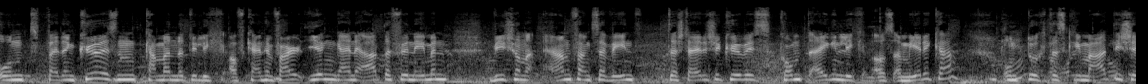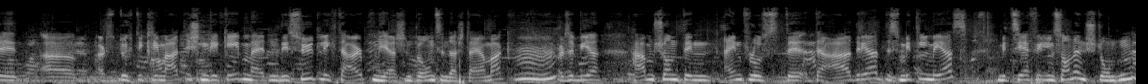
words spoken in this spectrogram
Und bei den Kürbissen kann man natürlich auf keinen Fall irgendeine Art dafür nehmen. Wie schon anfangs erwähnt, der steirische Kürbis kommt eigentlich aus Amerika und durch das klimatische, äh, also durch die klimatischen Gegebenheiten, die südlich der Alpen herrschen bei uns in der Steiermark. Mhm. Also wir haben schon den Einfluss de, der Adria, des Mittelmeers, mit sehr vielen Sonnenstunden.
